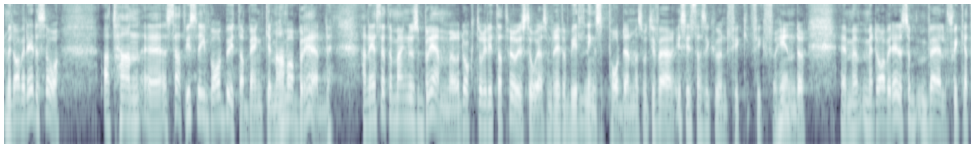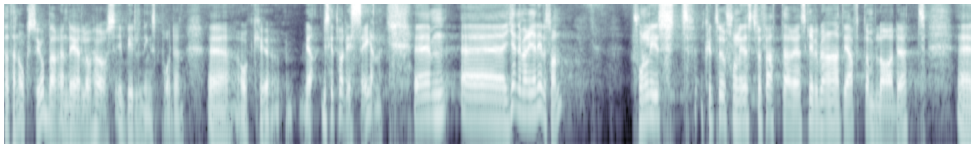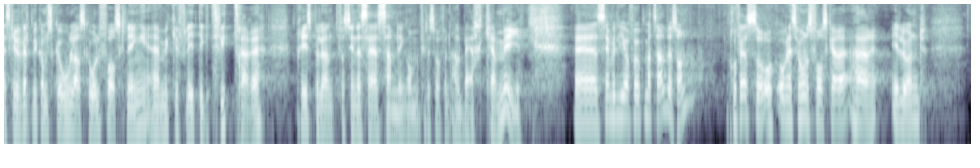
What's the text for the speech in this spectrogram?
Med David är det så att han eh, satt visserligen på avbytarbänken men han var beredd. Han ersätter Magnus Bremmer, doktor i litteraturhistoria som driver Bildningspodden men som tyvärr i sista sekund fick, fick förhinder. Eh, men med David är det så väl skickat att han också jobbar en del och hörs i Bildningspodden. Eh, och, eh, ja, vi ska ta det sen. Ehm, eh, Jenny-Maria Nilsson Journalist, kulturjournalist, författare, skriver bland annat i Aftonbladet, eh, skriver väldigt mycket om skola och skolforskning, eh, mycket flitig twittrare, prisbelönt för sin essäsamling om filosofen Albert Camus. Eh, sen vill jag få upp Mats Alvesson, professor och organisationsforskare här i Lund.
